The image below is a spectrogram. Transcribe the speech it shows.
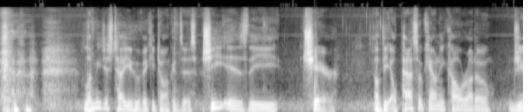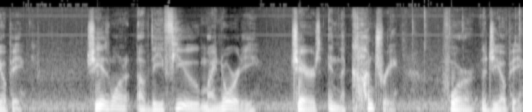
Let me just tell you who Vickie Tonkins is. She is the chair of the El Paso County, Colorado GOP. She is one of the few minority chairs in the country for the GOP.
